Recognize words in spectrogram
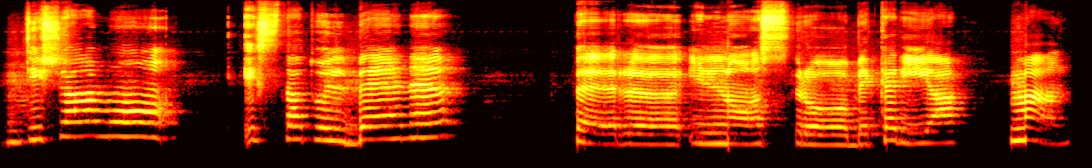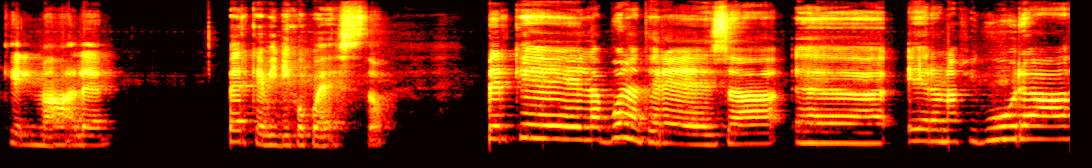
diciamo è stato il bene per eh, il nostro Beccaria, ma anche il male. Perché vi dico questo? Perché la buona Teresa eh, era una figura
